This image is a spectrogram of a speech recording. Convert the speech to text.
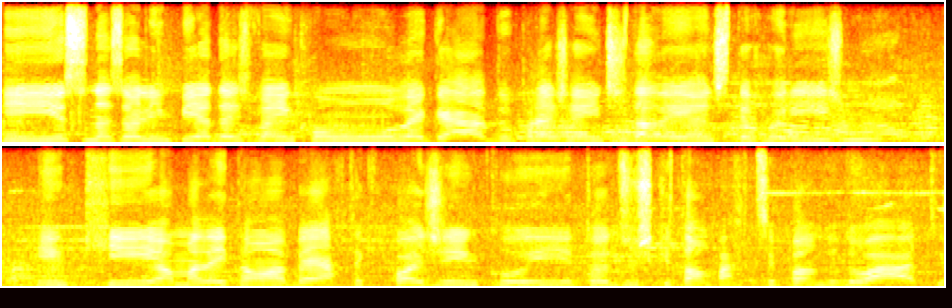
e isso nas Olimpíadas vem com o legado pra gente da lei antiterrorismo, em que é uma lei tão aberta que pode incluir todos os que estão participando do ato.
